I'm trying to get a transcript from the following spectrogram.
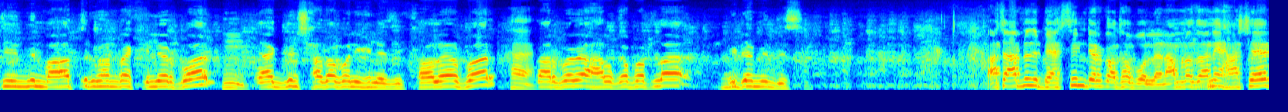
তিন দিন বাহাত্তর ঘণ্টা খেলার পর একদিন সাদা পানি খেলেছি। খাওয়ার পর হ্যাঁ। তারপরে হালকা পাতলা ভিটামিন দিছি। আচ্ছা আপনি ভ্যাকসিনটার কথা বললেন আমরা জানি হাঁসের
